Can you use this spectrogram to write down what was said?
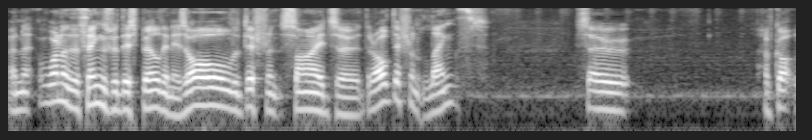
And one of the things with this building is all the different sides are they're all different lengths. So I've got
